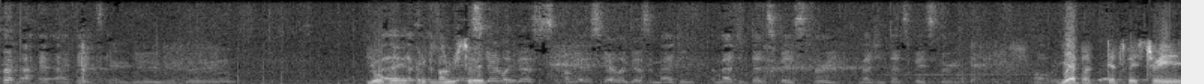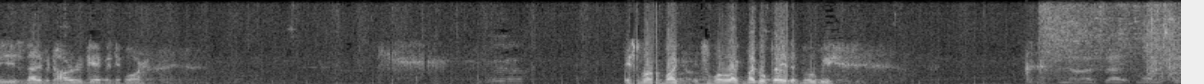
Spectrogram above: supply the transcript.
I, I hate scary games, man. Yo, man, if, if I'm used getting scared it. like this, if I'm getting scared like this, imagine imagine Dead Space 3. Imagine Dead Space 3. Oh, Yeah, but Dead Space 3 is not even a horror game anymore. Yeah. It's more like it's more like Michael Bay the movie. No, that's that one scene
